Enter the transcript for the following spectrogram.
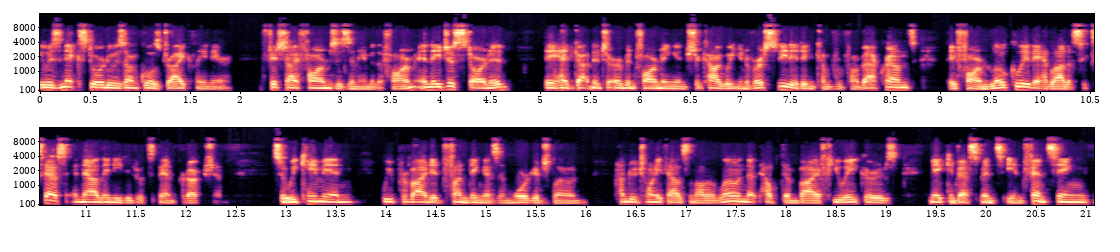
It was next door to his uncle's dry cleaner. Fisheye Farms is the name of the farm, and they just started. They had gotten into urban farming in Chicago University. They didn't come from farm backgrounds. They farmed locally. They had a lot of success, and now they needed to expand production. So we came in. We provided funding as a mortgage loan, $120,000 loan that helped them buy a few acres, make investments in fencing,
